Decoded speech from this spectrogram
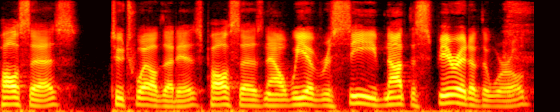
Paul says, 2:12 that is. Paul says, "Now we have received not the spirit of the world,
